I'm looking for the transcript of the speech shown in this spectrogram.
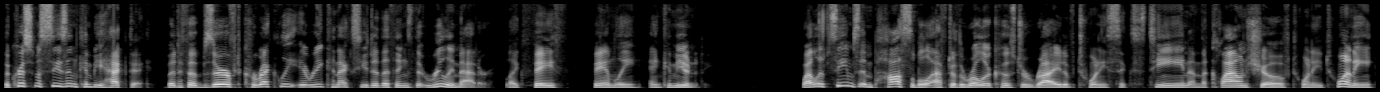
The Christmas season can be hectic, but if observed correctly, it reconnects you to the things that really matter, like faith, family, and community. While it seems impossible after the roller coaster ride of 2016 and the clown show of 2020,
